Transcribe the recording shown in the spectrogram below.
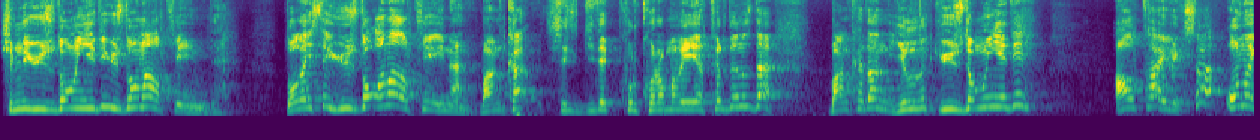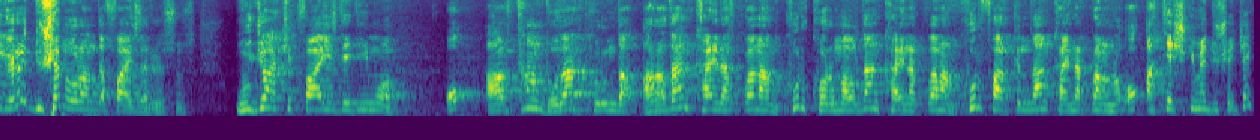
şimdi yüzde on yedi yüzde on altıya indi. Dolayısıyla yüzde on altıya inen banka siz gidip kur korumalıya yatırdığınızda bankadan yıllık yüzde on yedi 6 aylıksa ona göre düşen oranda faiz arıyorsunuz. Ucu açık faiz dediğim o. O artan dolar kurunda aradan kaynaklanan kur korumalıdan kaynaklanan kur farkından kaynaklanan o ateş kime düşecek?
